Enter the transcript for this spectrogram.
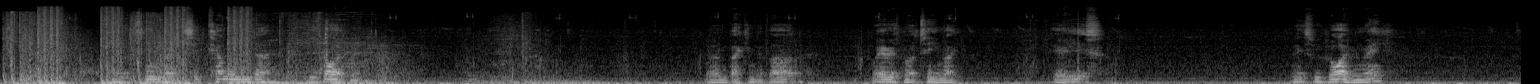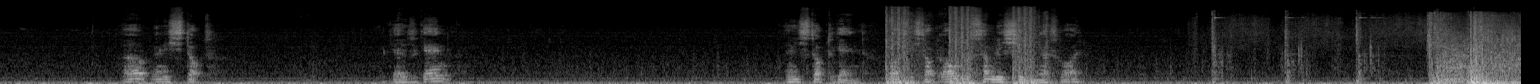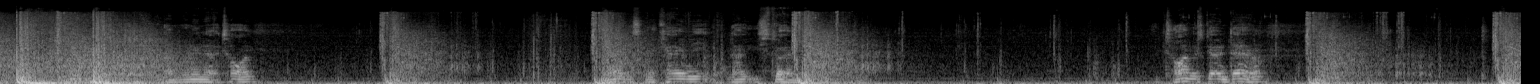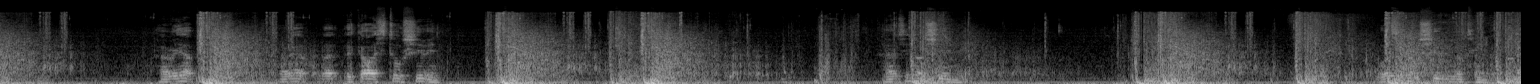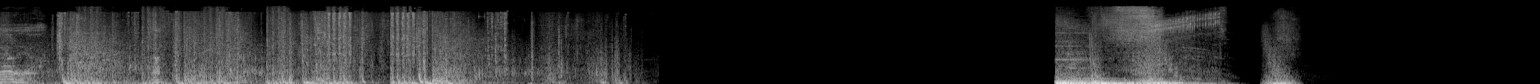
My teammate should come and uh, revive me. I'm back in the barn. Where is my teammate? Here he is. He's reviving me. Oh, and he stopped. He goes again. And he stopped again. Why he stopped? Oh, somebody's shooting, that's why. I'm running out of time. No, it's going to carry me. No, throwing me. The time is going down. Hurry up. Hurry up. The guy's still shooting. Ja, ist die Maschine? Wo ist die Maschine? Ah ja. Da.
